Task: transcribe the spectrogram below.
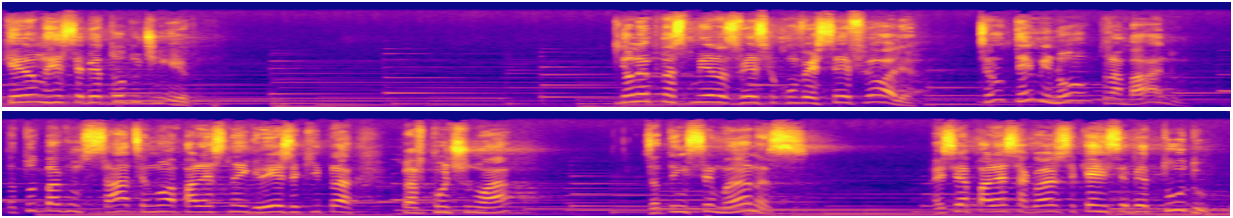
querendo receber todo o dinheiro. Eu lembro nas primeiras vezes que eu conversei, eu falei: olha, você não terminou o trabalho, está tudo bagunçado, você não aparece na igreja aqui para continuar. Já tem semanas. Aí você aparece agora, você quer receber tudo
